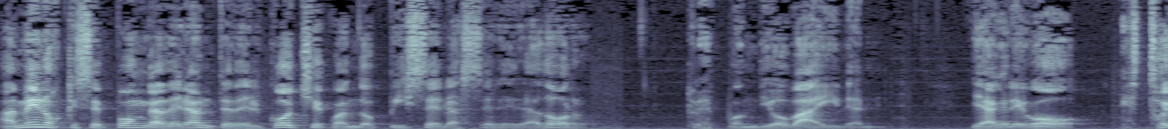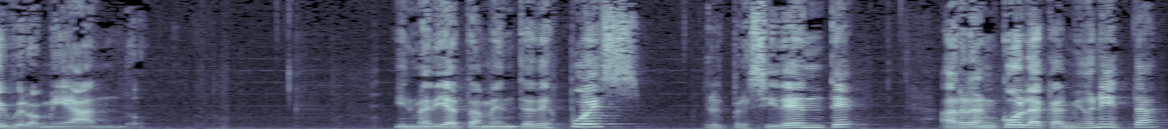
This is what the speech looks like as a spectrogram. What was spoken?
a menos que se ponga delante del coche cuando pise el acelerador, respondió Biden, y agregó, estoy bromeando. Inmediatamente después, el presidente arrancó la camioneta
